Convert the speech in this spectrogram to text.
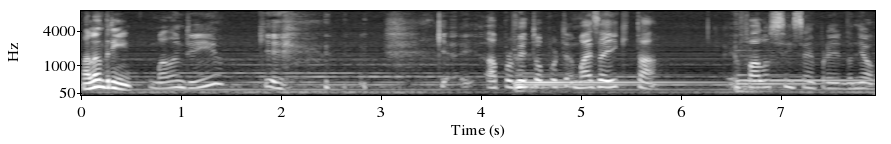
Malandrinho. malandrinho que, que aproveitou por mas aí que tá eu falo assim sempre Daniel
